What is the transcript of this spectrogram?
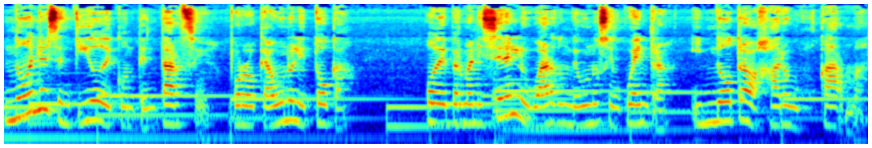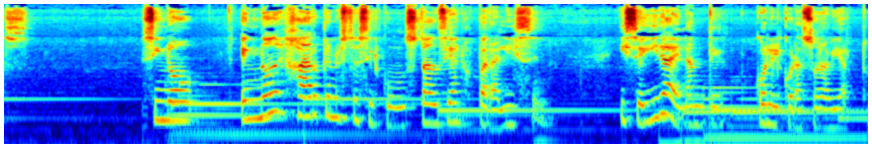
No en el sentido de contentarse por lo que a uno le toca o de permanecer en el lugar donde uno se encuentra y no trabajar o buscar más, sino en no dejar que nuestras circunstancias nos paralicen y seguir adelante con el corazón abierto.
